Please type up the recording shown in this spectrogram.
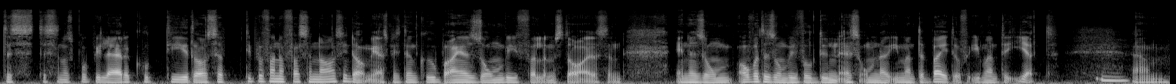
dis dis in ons populêre kultuur, daar's 'n tipe van 'n fascinasie daarmee. As mens dink hoe baie zombie films daar is en en 'n zombie, al wat 'n zombie wil doen is om nou iemand te byt of iemand te eet. Mm. Ehm um,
